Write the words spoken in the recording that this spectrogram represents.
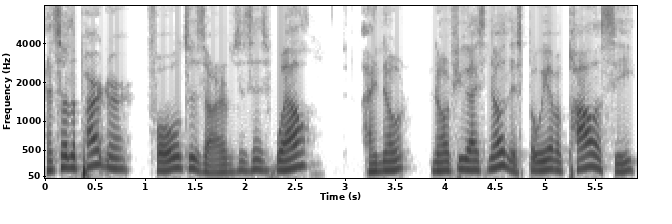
And so the partner folds his arms and says, Well, I don't know if you guys know this, but we have a policy.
